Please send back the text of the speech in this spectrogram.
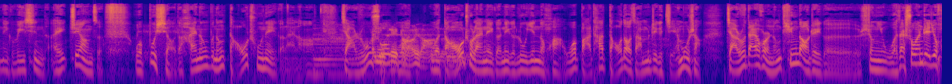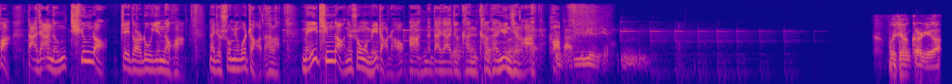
那个微信的，哎，这样子，我不晓得还能不能导出那个来了啊？假如说我我导出来那个那个录音的话，我把它导到咱们这个节目上。假如待会儿能听到这个声音，我在说完这句话，大家能听到。这段录音的话，那就说明我找他了；没听到，那说我没找着啊。那大家就看看看运气了啊。好看，咱们的运气。嗯。不行，哥几个，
